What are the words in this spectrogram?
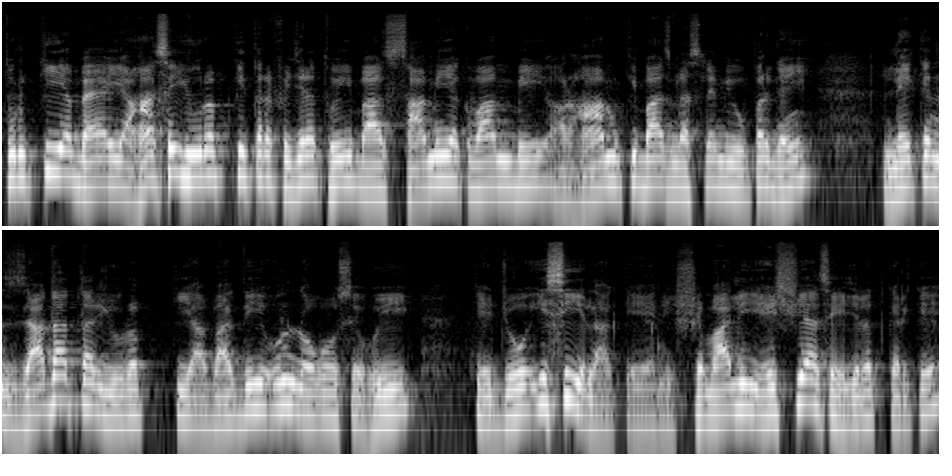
ترکی اب ہے، یہاں سے یورپ کی طرف ہجرت ہوئی، بعض سامی اقوام بھی اور حام کی بعض نسلیں بھی اوپر گئیں۔ لیکن زیادہ تر یورپ کی آبادی ان لوگوں سے ہوئی کہ جو اسی علاقے یعنی شمالی ایشیا سے ہجرت کر کے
